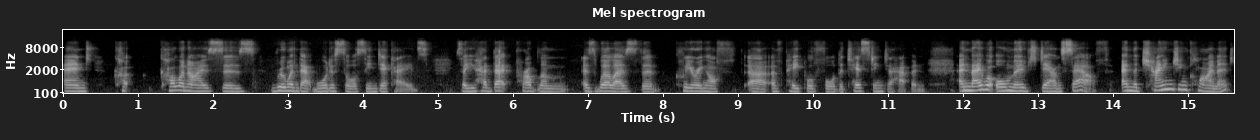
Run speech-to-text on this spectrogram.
and colonizers ruined that water source in decades. So you had that problem as well as the clearing off uh, of people for the testing to happen. And they were all moved down south. And the change in climate,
